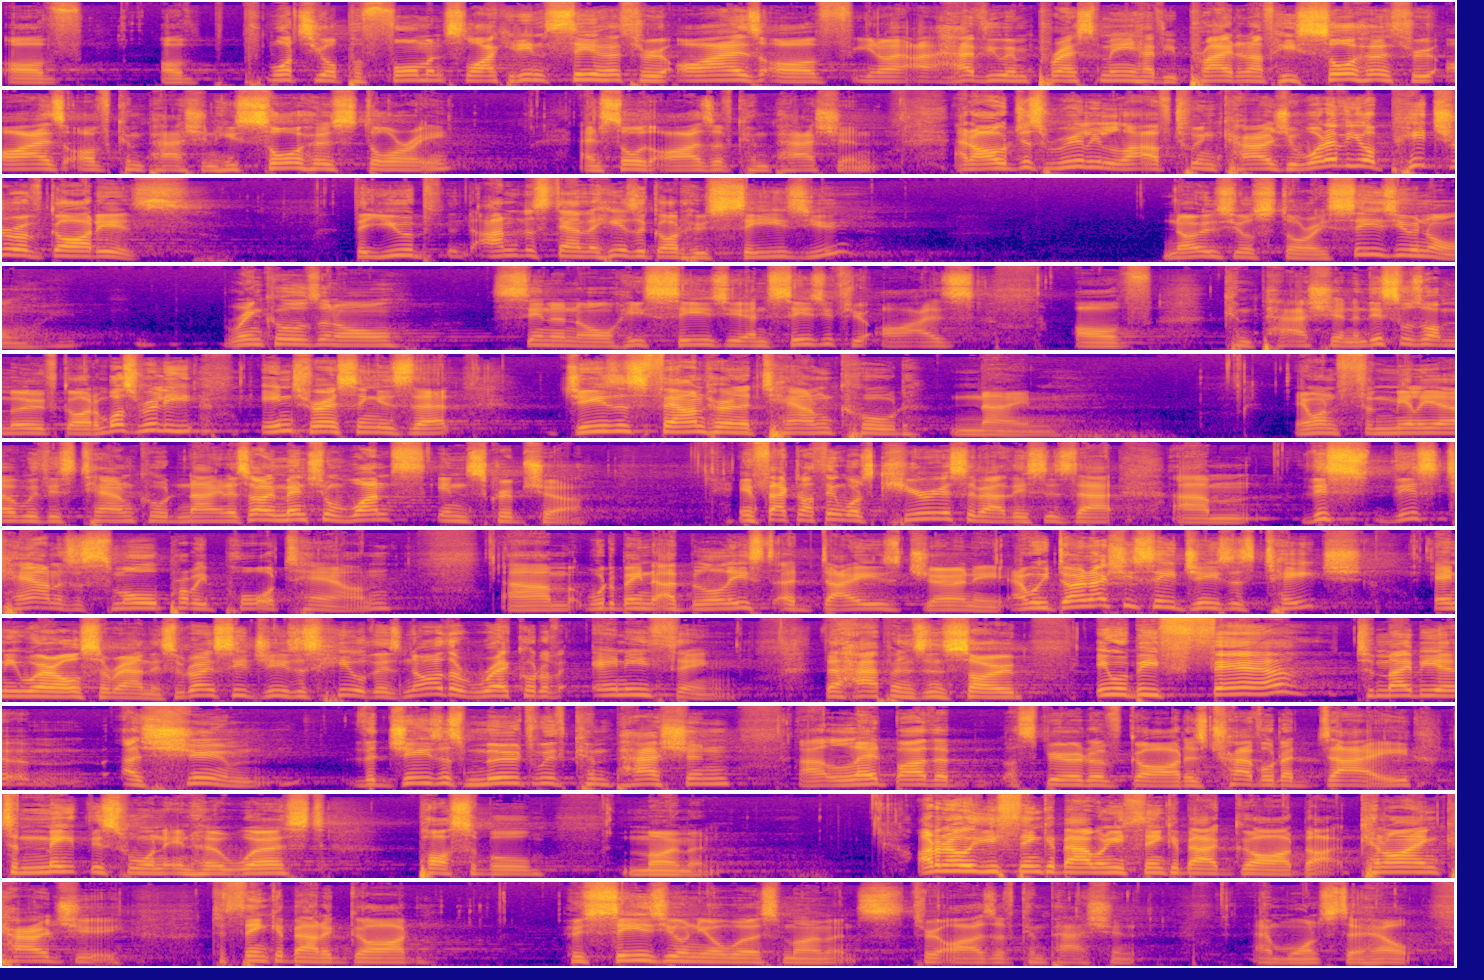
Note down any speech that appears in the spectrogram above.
of of what's your performance like. He didn't see her through eyes of, you know, uh, have you impressed me? Have you prayed enough? He saw her through eyes of compassion. He saw her story and saw the eyes of compassion. And I would just really love to encourage you, whatever your picture of God is, that you understand that He's a God who sees you, knows your story, sees you in all, wrinkles and all, sin and all. He sees you and sees you through eyes of compassion. And this was what moved God. And what's really interesting is that Jesus found her in a town called Nain. Anyone familiar with this town called Nain? It's only mentioned once in Scripture. In fact, I think what's curious about this is that um, this, this town is a small, probably poor town, um, would have been at least a day's journey. And we don't actually see Jesus teach anywhere else around this. We don't see Jesus heal. There's no other record of anything that happens. And so it would be fair to maybe um, assume that Jesus, moved with compassion, uh, led by the Spirit of God, has traveled a day to meet this woman in her worst possible moment. I don't know what you think about when you think about God, but can I encourage you to think about a God who sees you in your worst moments through eyes of compassion and wants to help?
